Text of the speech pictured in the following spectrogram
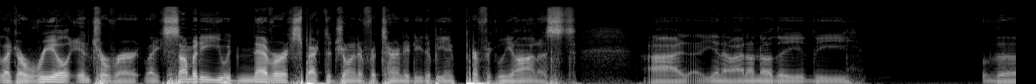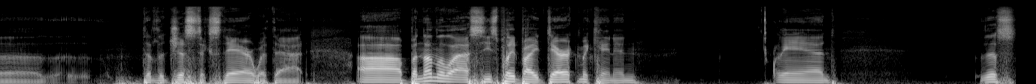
like a real introvert, like somebody you would never expect to join a fraternity. To be perfectly honest, uh, you know, I don't know the the the the logistics there with that. Uh, but nonetheless, he's played by Derek McKinnon, and this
